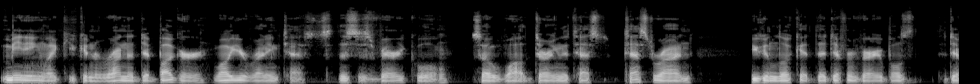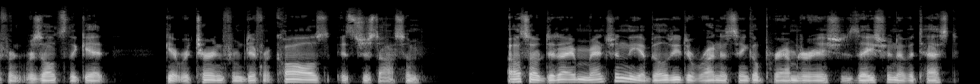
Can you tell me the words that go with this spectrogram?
meaning like you can run a debugger while you're running tests. This is very cool. So while during the test test run, you can look at the different variables, the different results that get get returned from different calls. It's just awesome. Also, did I mention the ability to run a single parameterization of a test?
